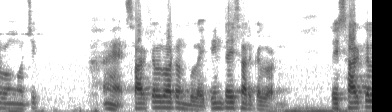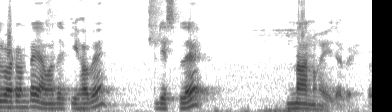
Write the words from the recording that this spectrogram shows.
এবং হচ্ছে হ্যাঁ সার্কেল বাটনগুলাই তিনটাই সার্কেল বাটন তো এই সার্কেল বাটনটাই আমাদের কি হবে? ডিসপ্লে নান হয়ে যাবে। তো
